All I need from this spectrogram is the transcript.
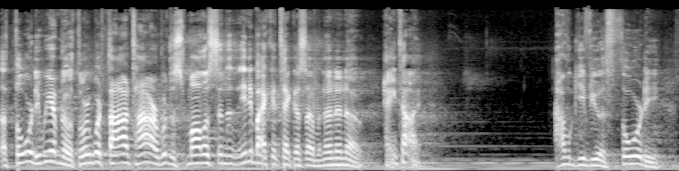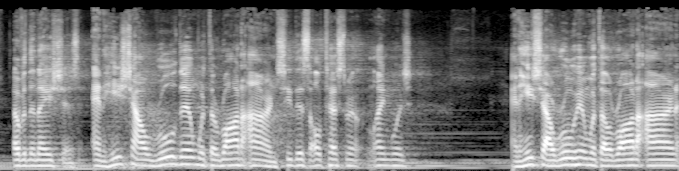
Authority, we have no authority. We're Thyatira. We're the smallest, and anybody can take us over. No, no, no. Hang tight. I will give you authority over the nations, and he shall rule them with a rod of iron. See this Old Testament language? and he shall rule him with a rod of iron.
